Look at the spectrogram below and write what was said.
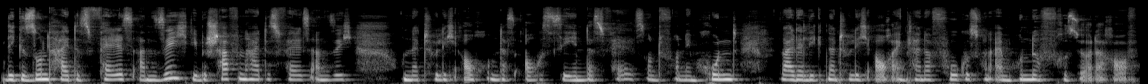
die Gesundheit des Fells an sich, die Beschaffenheit des Fells an sich und natürlich auch um das Aussehen des Fells und von dem Hund, weil da liegt natürlich auch ein kleiner Fokus von einem Hundefriseur darauf.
